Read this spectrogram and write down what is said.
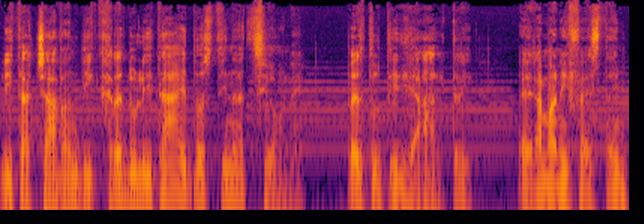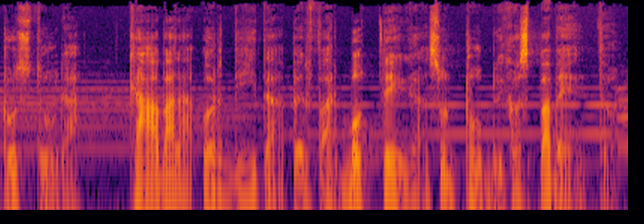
li tacciavano di credulità ed ostinazione. Per tutti gli altri era manifesta impostura, cabala ordita per far bottega sul pubblico spavento.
